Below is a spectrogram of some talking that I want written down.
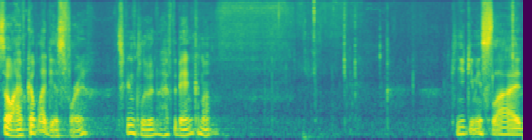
So I have a couple ideas for you to conclude. I have the band come up. Can you give me a slide?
